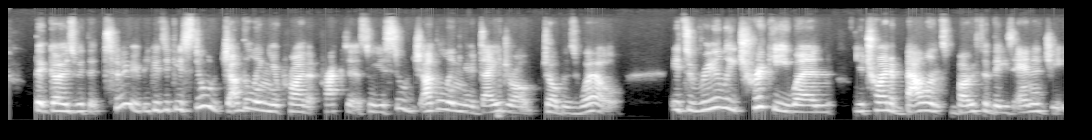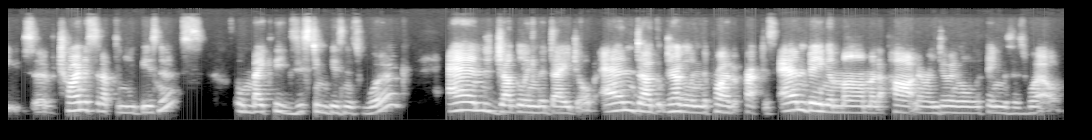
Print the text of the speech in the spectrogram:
that goes with it too. Because if you're still juggling your private practice or you're still juggling your day job job as well, it's really tricky when you're trying to balance both of these energies of trying to set up the new business or make the existing business work and juggling the day job and juggling the private practice and being a mom and a partner and doing all the things as well.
